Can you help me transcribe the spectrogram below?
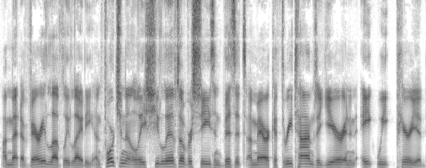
I met a very lovely lady. Unfortunately, she lives overseas and visits America three times a year in an eight week period.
